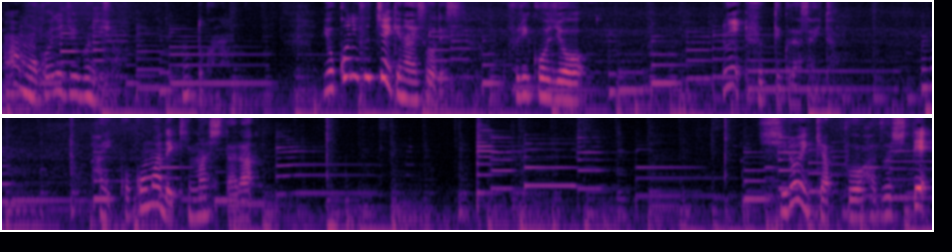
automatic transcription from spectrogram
ああもうこれで十分でしょ。もっとかな。横に振っちゃいけないそうです。振り子状に振ってくださいと。はいここまで来ましたら。白いキャップを外して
